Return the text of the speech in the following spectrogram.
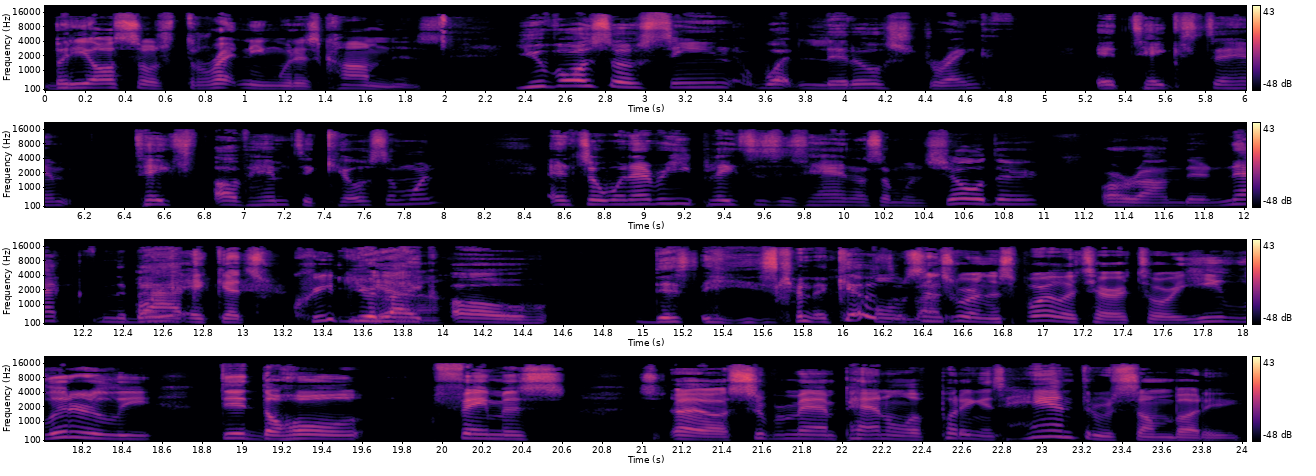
but he also is threatening with his calmness. You've also seen what little strength it takes to him takes of him to kill someone. And so whenever he places his hand on someone's shoulder or around their neck in the Oh, back, it gets creepy. you're yeah. like, "Oh, this he's to kill Well, somebody." since we're in the spoiler territory, he literally did the whole famous uh, Superman panel of putting his hand through somebody.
